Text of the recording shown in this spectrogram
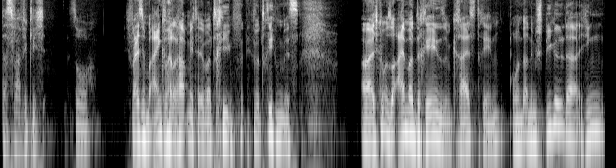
Das war wirklich so, ich weiß nicht, ob ein Quadratmeter übertrieben, übertrieben ist. Aber ich konnte so einmal drehen, so im Kreis drehen. Und an dem Spiegel, da hing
